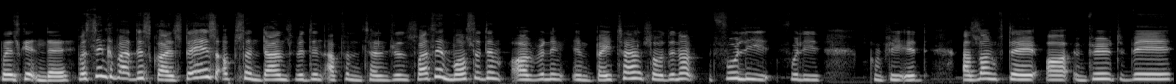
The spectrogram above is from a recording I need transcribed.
But it's getting there. But think about this, guys. There is ups and downs within Apple Intelligence, but I think most of them are running in beta, so they're not fully, fully completed. As long as they are improved a bit,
